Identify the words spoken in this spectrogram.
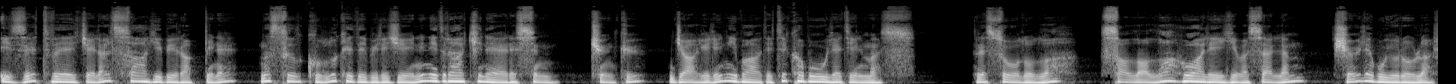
İzzet ve celal sahibi Rabbine nasıl kulluk edebileceğinin idrakine eresin. Çünkü cahilin ibadeti kabul edilmez. Resulullah sallallahu aleyhi ve sellem şöyle buyururlar.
